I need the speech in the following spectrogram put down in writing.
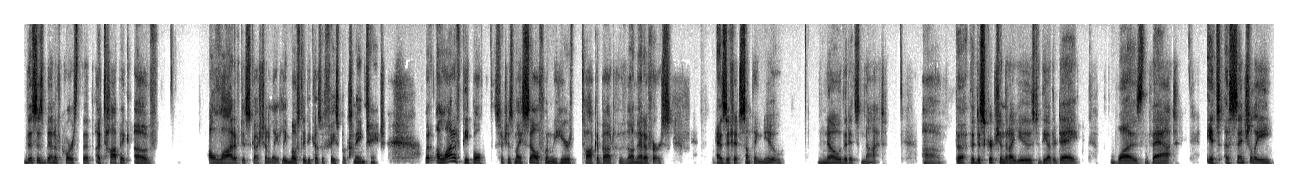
this has been, of course, the, a topic of a lot of discussion lately, mostly because of Facebook's name change. But a lot of people, such as myself, when we hear talk about the metaverse, as if it's something new, know that it's not. Uh, the, the description that I used the other day was that it's essentially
